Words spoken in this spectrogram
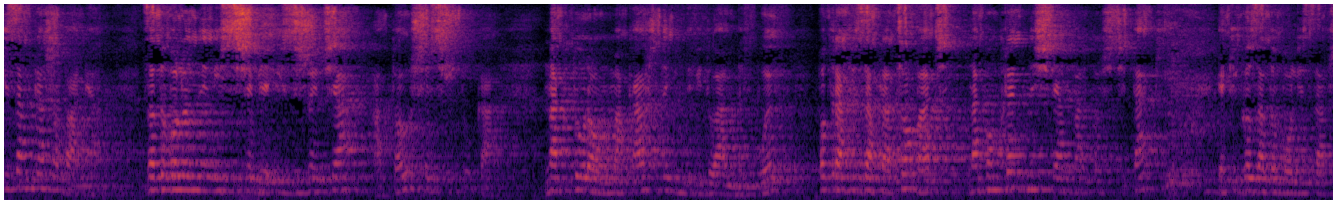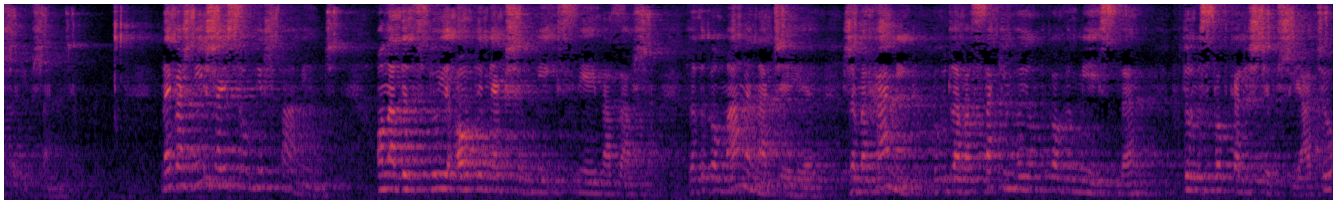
i zaangażowania, zadowolonymi z siebie i z życia, a to już jest sztuka, na którą ma każdy indywidualny wpływ, potrafi zapracować na konkretny świat wartości taki, jaki go zadowoli zawsze i wszędzie. Najważniejsza jest również pamięć. Ona decyduje o tym, jak się w niej istnieje na zawsze. Dlatego mamy nadzieję, że mechanik był dla Was takim wyjątkowym miejscem, w którym spotkaliście przyjaciół,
